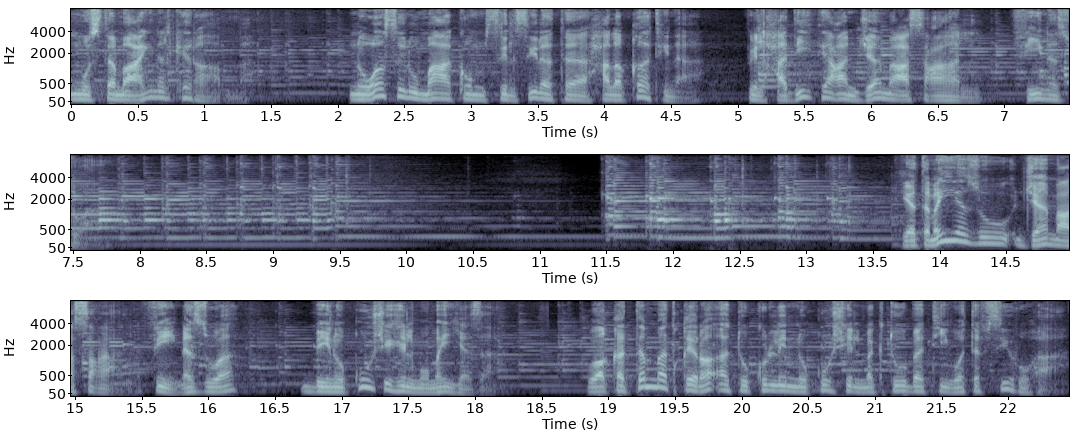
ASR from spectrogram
مستمعينا الكرام نواصل معكم سلسلة حلقاتنا في الحديث عن جامع سعال في نزوة. يتميز جامع سعال في نزوة بنقوشه المميزة. وقد تمت قراءة كل النقوش المكتوبة وتفسيرها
